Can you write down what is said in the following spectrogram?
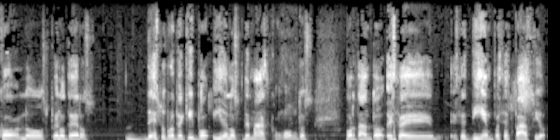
con los peloteros de su propio equipo y de los demás conjuntos. Por tanto, ese, ese tiempo, ese espacio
